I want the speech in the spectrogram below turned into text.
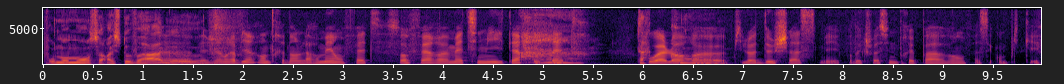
pour le moment, ça reste vague ben, J'aimerais bien rentrer dans l'armée en fait, soit faire médecine militaire peut-être, ou alors euh, pilote de chasse, mais il faudrait que je fasse une prépa avant, enfin c'est compliqué.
